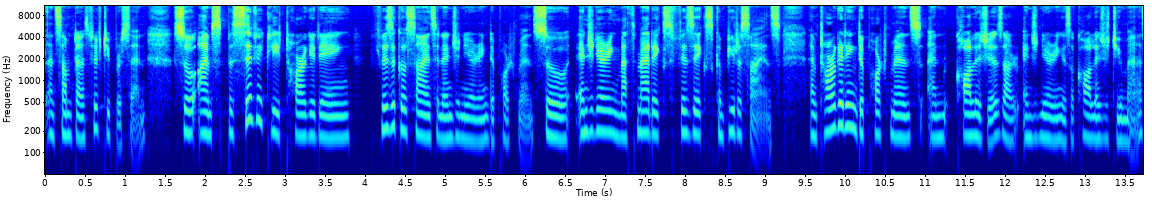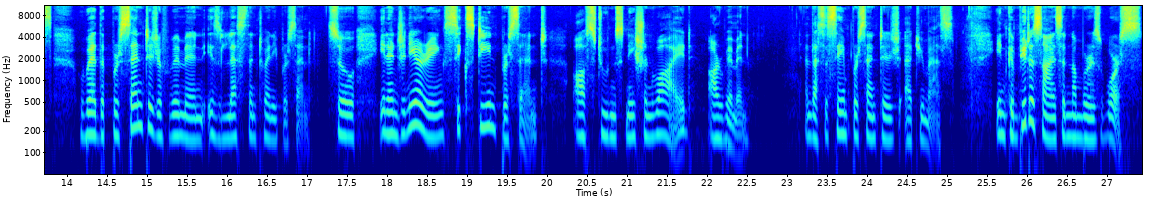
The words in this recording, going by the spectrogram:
and sometimes 50%. So I'm specifically targeting physical science and engineering departments. So, engineering, mathematics, physics, computer science. I'm targeting departments and colleges, our engineering is a college at UMass, where the percentage of women is less than 20%. So, in engineering, 16% of students nationwide are women. And that's the same percentage at UMass. In computer science, the number is worse.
